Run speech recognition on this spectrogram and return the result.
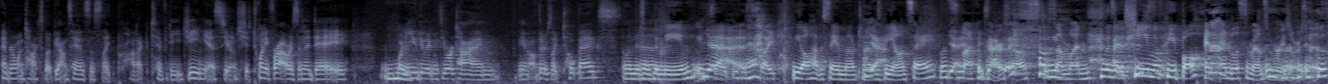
everyone talks about Beyonce as this like productivity genius. You know, she's 24 hours in a day. What are you mm-hmm. doing with your time? You know, there's like tote bags. Oh, and there's like the meme. It's Yeah, like, it's like- we all have the same amount of time Yeah. as Beyonce. Let's Yeah, not compare exactly. ourselves to someone Who has a team of people. and endless amounts of resources.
